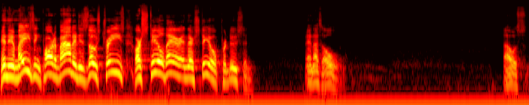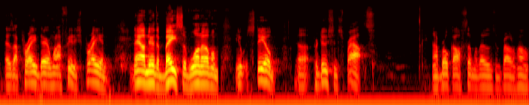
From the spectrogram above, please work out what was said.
And the amazing part about it is those trees are still there and they're still producing Man, that's old. I was, as I prayed there, when I finished praying, down near the base of one of them, it was still uh, producing sprouts. And I broke off some of those and brought them home.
